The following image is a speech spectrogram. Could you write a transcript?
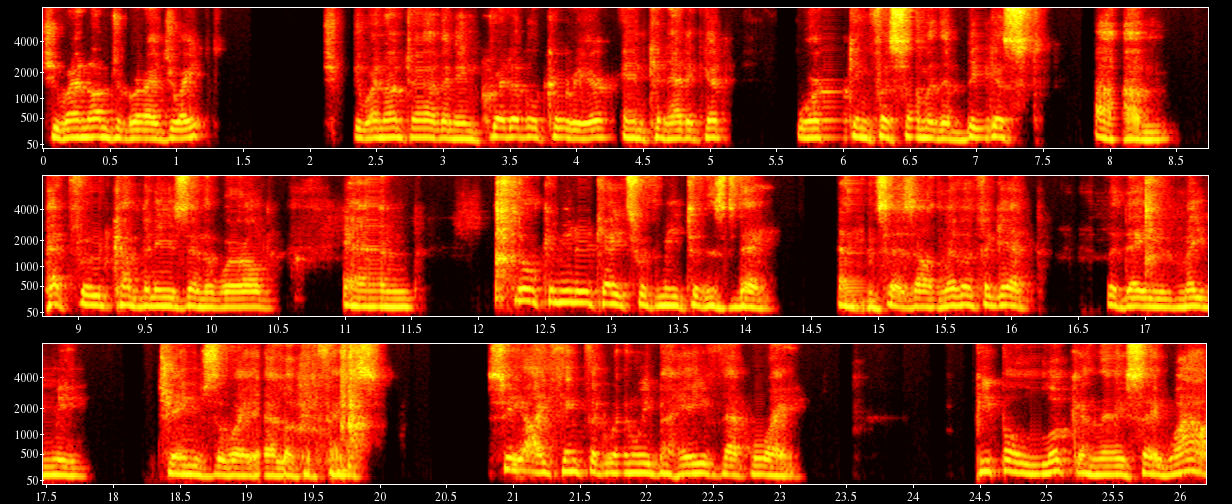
She went on to graduate she went on to have an incredible career in Connecticut, working for some of the biggest um, pet food companies in the world, and still communicates with me to this day and says, I'll never forget the day you made me change the way I look at things. See, I think that when we behave that way, people look and they say, wow,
